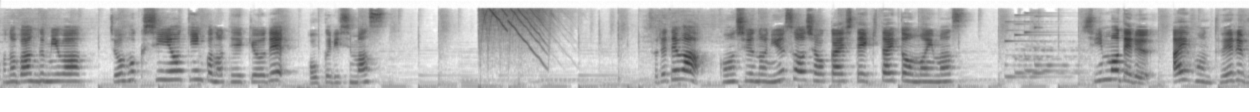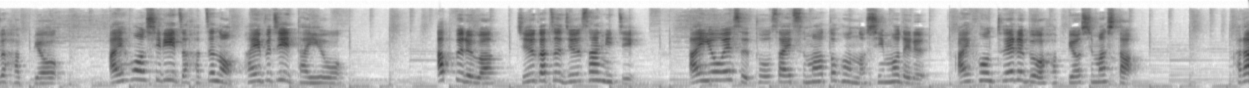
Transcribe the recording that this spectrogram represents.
この番組は城北信用金庫の提供でお送りします。それでは今週のニュースを紹介していきたいと思います。新モデル iPhone12 発表。iPhone シリーズ初の 5G 対応。Apple は10月13日 iOS 搭載スマートフォンの新モデル iPhone12 を発表しました。カラ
